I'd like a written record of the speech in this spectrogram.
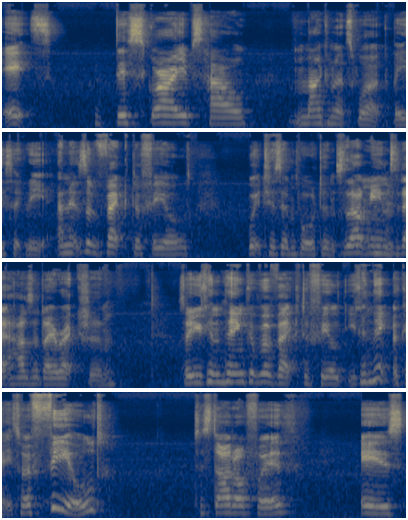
It describes how magnets work basically, and it's a vector field, which is important. So that means mm-hmm. that it has a direction. So you can think of a vector field. You can think, okay, so a field, to start off with, is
